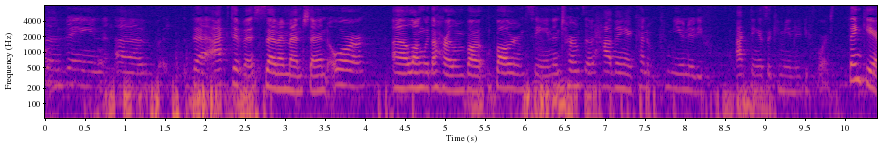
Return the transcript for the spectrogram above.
the vein of the activists that I mentioned, or uh, along with the Harlem ball- ballroom scene, in terms of having a kind of community, acting as a community force. Thank you.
